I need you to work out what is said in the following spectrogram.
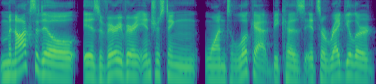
minoxidil is a very very interesting one to look at because it's a regular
